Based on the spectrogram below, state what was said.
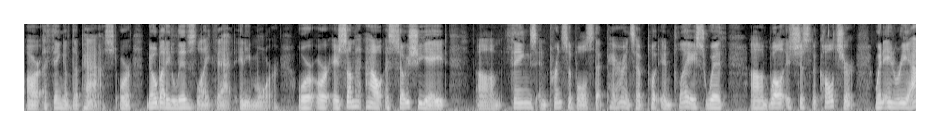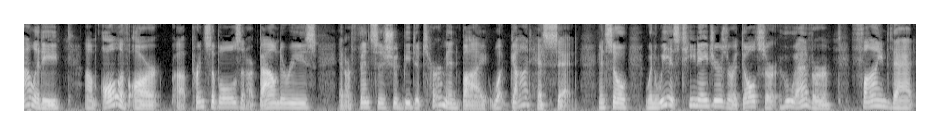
are a thing of the past, or nobody lives like that anymore, or or somehow associate um, things and principles that parents have put in place with, um, well, it's just the culture. When in reality, um, all of our uh, principles and our boundaries and our fences should be determined by what God has said. And so when we as teenagers or adults or whoever find that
